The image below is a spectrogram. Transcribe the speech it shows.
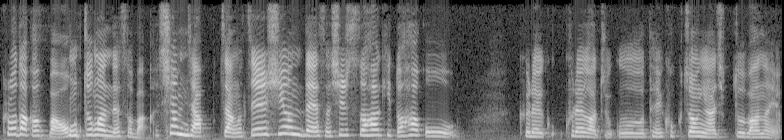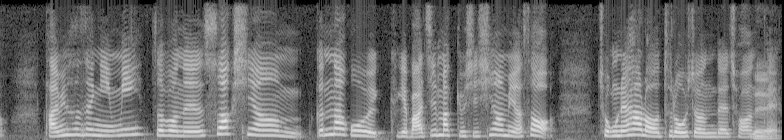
그러다가 막 엉뚱한 데서 막 시험지 앞장 제일 쉬운 데서 실수하기도 하고 그래 그래가지고 되게 걱정이 아직도 많아요. 담임 선생님이 저번에 수학 시험 끝나고 그게 마지막 교시 시험이어서 종례하러 들어오셨는데 저한테 네.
